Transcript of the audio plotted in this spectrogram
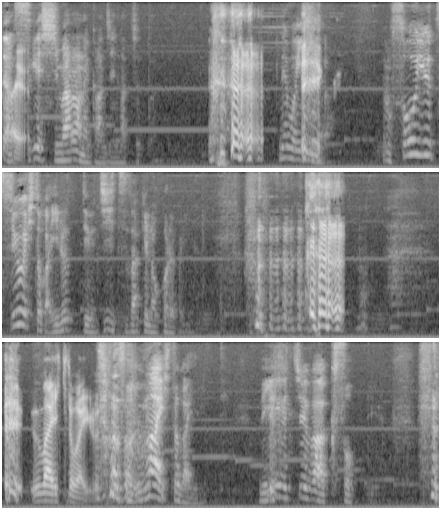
たらすげえ締まらない感じになっちゃった。でもいいんだでもそういう強い人がいるっていう事実だけ残ればいいうまい人がいる。そうそう、上手い人がいる。で、YouTuber はクソっていう。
